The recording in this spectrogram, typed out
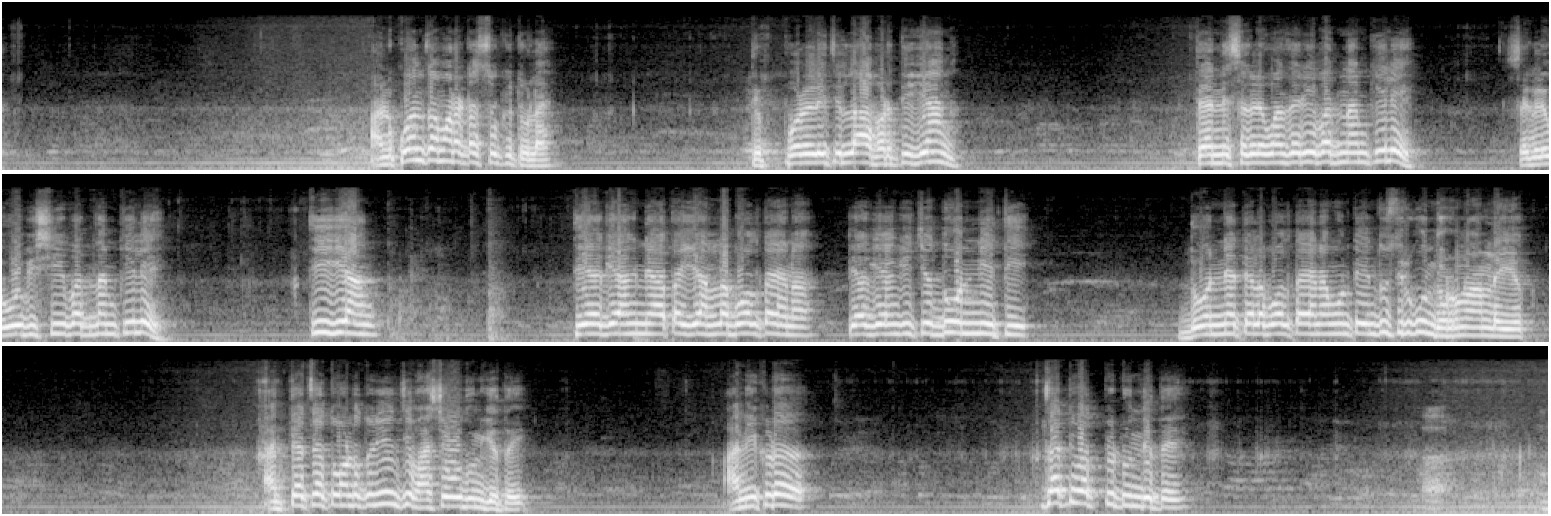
आणि कोणचा मराठा सुखी ठेवलाय ते परळीचे लाभार्थी गँग. त्यांनी सगळे वंजारी बदनाम केले. सगळे ओबीसी बदनाम केले. ती गँग त्या गँगने आता यांना बोलताय ना त्या गँगीचे दोन नेते. दोन नेत्याला बोलता ना म्हणून त्यांनी दुसरी कोण धरून आणलं एक. आणि त्याच्या तोंडातून यांची भाषा ओढून घेत आहे आणि इकडं जातीवाद पेटून देत आहे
